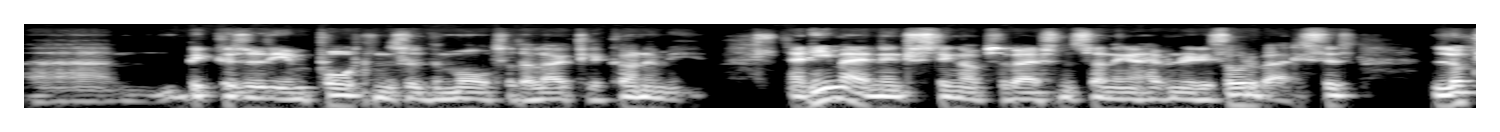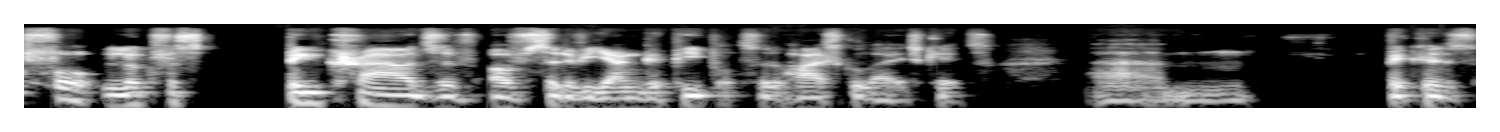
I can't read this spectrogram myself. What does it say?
um, because of the importance of the mall to the local economy. And he made an interesting observation, something I haven't really thought about. He says, "Look for look for big crowds of of sort of younger people, sort of high school age kids, um, because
